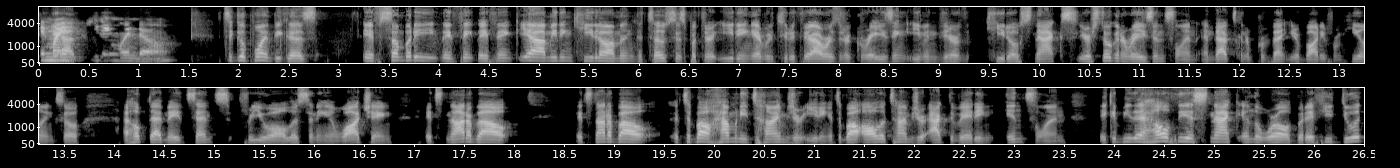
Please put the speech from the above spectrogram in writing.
In my yeah, eating window. It's a good point because if somebody they think they think yeah i'm eating keto i'm in ketosis but they're eating every two to three hours they're grazing even their keto snacks you're still going to raise insulin and that's going to prevent your body from healing so I hope that made sense for you all listening and watching. It's not about it's not about it's about how many times you're eating. It's about all the times you're activating insulin. It could be the healthiest snack in the world, but if you do it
